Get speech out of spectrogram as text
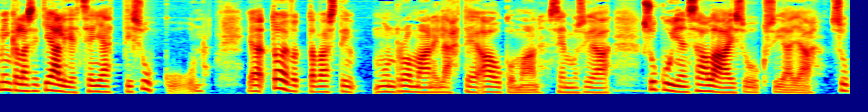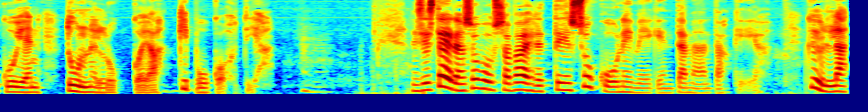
minkälaiset jäljet se jätti sukuun. Ja toivottavasti mun romaani lähtee aukomaan semmoisia sukujen salaisuuksia ja sukujen tunnelukkoja, kipukohtia. Niin siis teidän suvussa vaihdettiin sukunimikin tämän takia. Kyllä.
